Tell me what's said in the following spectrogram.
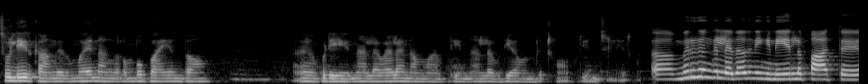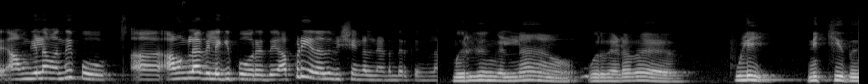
சொல்லியிருக்காங்க இது மாதிரி நாங்கள் ரொம்ப பயந்தோம் இப்படி நல்ல வேளை நம்ம இப்படி நல்லபடியாக வந்துட்டோம் அப்படின்னு சொல்லியிருக்கோம் மிருகங்கள் ஏதாவது நீங்க நேர்ல பார்த்து அவங்க எல்லாம் வந்து இப்போ அஹ் அவங்களா விலகி போறது அப்படி ஏதாவது விஷயங்கள் நடந்திருக்குங்களா? மிருகங்கள்னால் ஒரு தடவை புலி நிற்கிது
